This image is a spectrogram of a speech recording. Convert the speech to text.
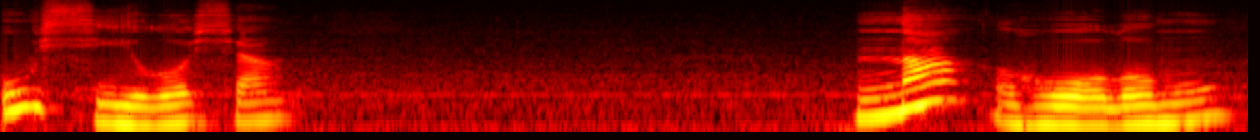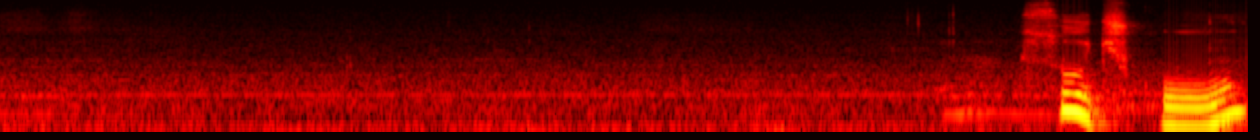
усілося. На голому. Сучку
